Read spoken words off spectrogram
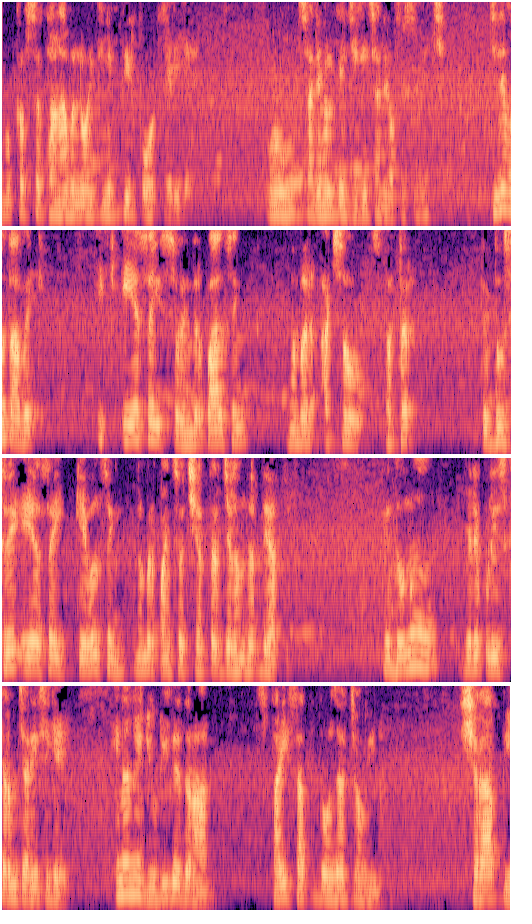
ਮੁੱਖ ਅਫਸਰ ਥਾਣਾ ਵੱਲੋਂ ਇੱਕ ਲਿਖਤੀ ਰਿਪੋਰਟ ਜਿਹੜੀ ਹੈ, ਉਹ ਸਾਡੇ ਵੱਲ ਭੇਜੀ ਗਈ ਸਾਡੇ ਆਫਿਸ ਦੇ ਵਿੱਚ, ਜਿਹਦੇ ਮੁਤਾਬਕ ਇੱਕ ਏਐਸਆਈ ਸੁਰਿੰਦਰਪਾਲ ਸਿੰਘ ਨੰਬਰ 877 ਤੇ ਦੂਸਰੇ ਏਐਸਆਈ ਕੇਵਲ ਸਿੰਘ ਨੰਬਰ 576 ਜਲੰਧਰ ਦਿਹਾਤੀ। ਇਹ ਦੋਨੋਂ ਜਿਹੜੇ ਪੁਲਿਸ ਕਰਮਚਾਰੀ ਸੀਗੇ, ਇਹਨਾਂ ਨੇ ਡਿਊਟੀ ਦੇ ਦੌਰਾਨ 27/7/2024 ਨੂੰ ਸ਼ਰਾਬ ਪੀ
